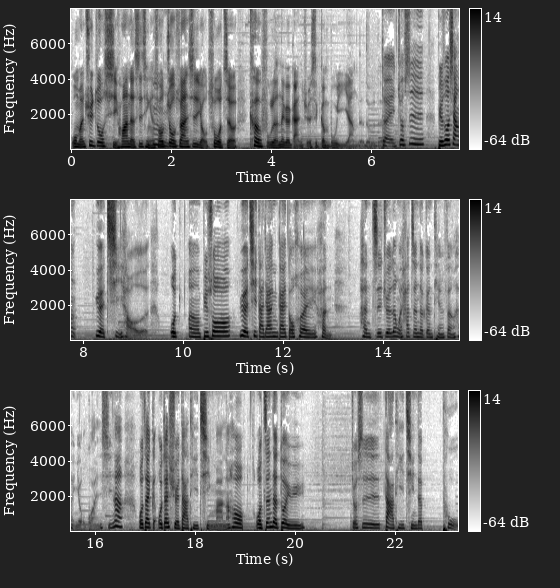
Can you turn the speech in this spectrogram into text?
我们去做喜欢的事情的时候，嗯、就算是有挫折，克服了那个感觉是更不一样的，对不对？对，就是比如说像乐器好了。我嗯、呃，比如说乐器，大家应该都会很很直觉认为它真的跟天分很有关系。那我在跟我在学大提琴嘛，然后我真的对于就是大提琴的谱，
